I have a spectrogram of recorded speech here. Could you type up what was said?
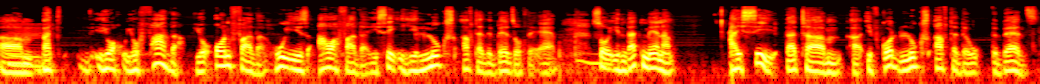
Um, but your your father, your own father, who is our father, he say he looks after the birds of the air. So in that manner, I see that um, uh, if God looks after the the birds,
